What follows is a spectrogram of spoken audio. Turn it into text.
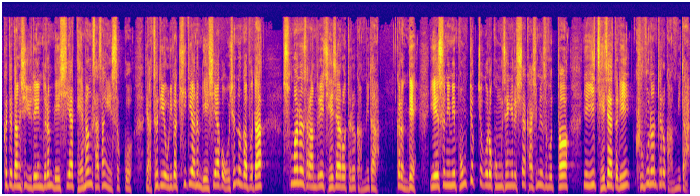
그때 당시 유대인들은 메시아 대망 사상이 있었고 야 드디어 우리가 기대하는 메시아가 오셨는가 보다 수많은 사람들이 제자로 들어갑니다. 그런데 예수님이 본격적으로 공생애를 시작하시면서부터 이 제자들이 그분한테로 갑니다.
